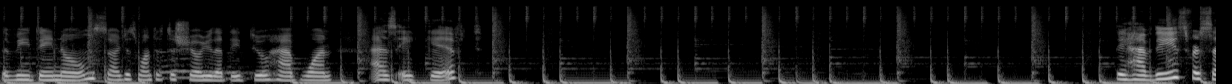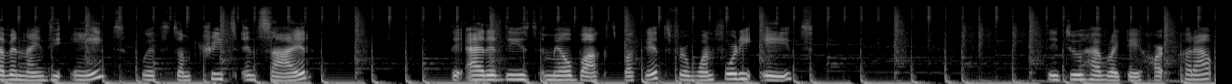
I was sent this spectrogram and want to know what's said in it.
the V-Day gnome, so I just wanted to show you that they do have one as a gift. They have these for $7.98 with some treats inside. They added these mailbox buckets for $148. They do have like a heart cutout.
